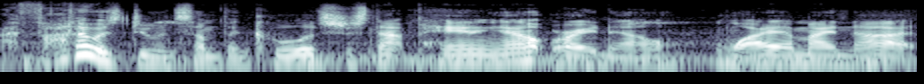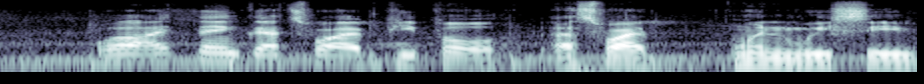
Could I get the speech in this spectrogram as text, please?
I thought I was doing something cool. It's just not panning out right now. Why am I not? Well, I think that's why people. That's why when we see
